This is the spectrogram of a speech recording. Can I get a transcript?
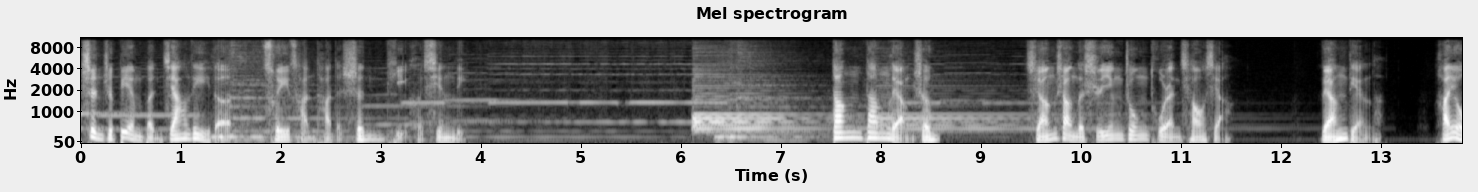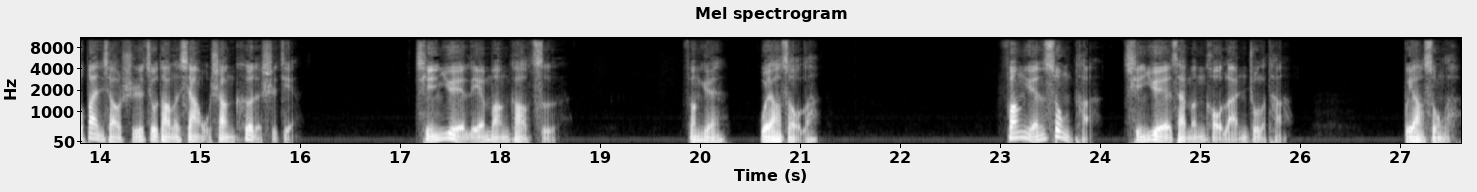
甚至变本加厉的摧残他的身体和心理。当当两声，墙上的石英钟突然敲响。两点了，还有半小时就到了下午上课的时间。秦月连忙告辞：“方圆，我要走了。”方圆送他，秦月在门口拦住了他。不要送了，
